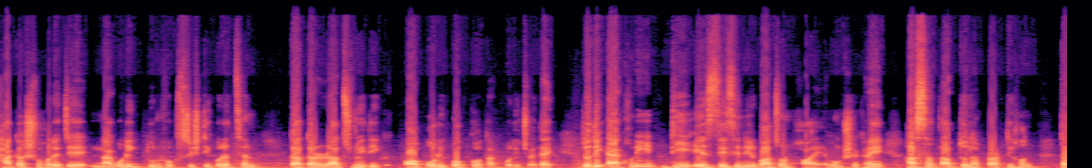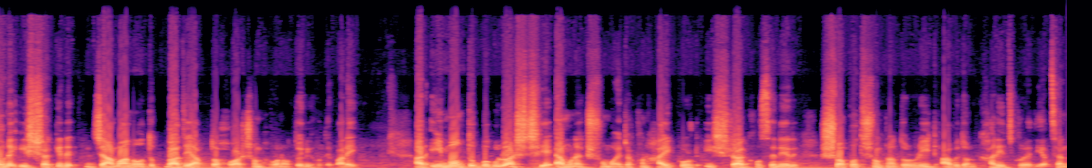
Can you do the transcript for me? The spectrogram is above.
ঢাকা শহরে যে নাগরিক দুর্ভোগ সৃষ্টি করেছেন, তা তার রাজনৈতিক অপরিপক্কতার পরিচয় দেয়। যদি এখনই ডিএসসিসি নির্বাচন হয় এবং সেখানে হাসনাত আবদুল্লাহ প্রার্থী হন, তাহলে ইশরাকের জামানত বাজেয়াপ্ত হওয়ার সম্ভাবনা তৈরি হতে পারে। আর এই মন্তব্যগুলো আসছে এমন এক সময় যখন হাইকোর্ট ইশরাক হোসেনের শপথ সংক্রান্ত রিট আবেদন খারিজ করে দিয়েছেন।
